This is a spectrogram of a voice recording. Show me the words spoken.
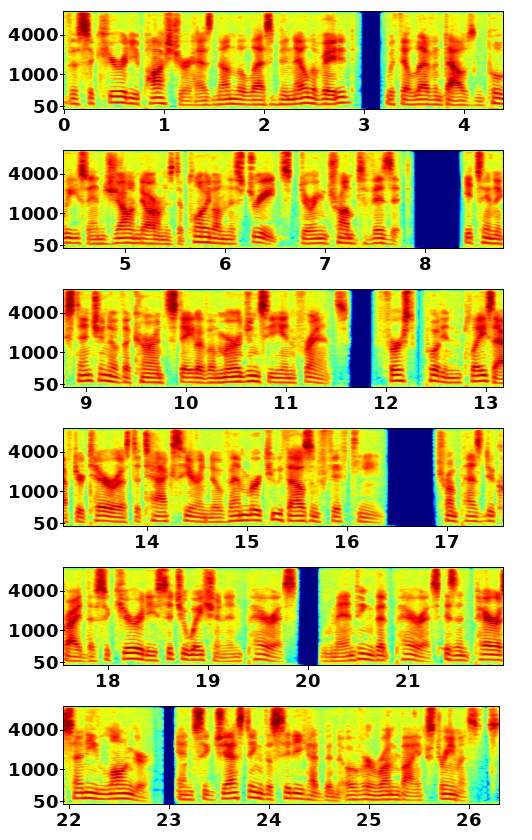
The security posture has nonetheless been elevated, with 11,000 police and gendarmes deployed on the streets during Trump's visit. It's an extension of the current state of emergency in France first put in place after terrorist attacks here in November 2015. Trump has decried the security situation in Paris, lamenting that Paris isn't Paris any longer, and suggesting the city had been overrun by extremists.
